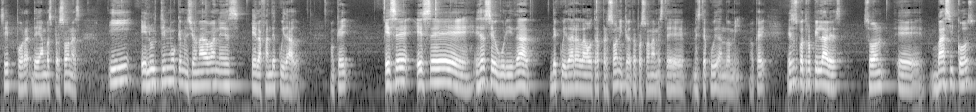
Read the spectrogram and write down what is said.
¿sí? Por, de ambas personas. Y el último que mencionaban es el afán de cuidado. ¿okay? Ese, ese, esa seguridad de cuidar a la otra persona y que la otra persona me esté, me esté cuidando a mí. ¿okay? Esos cuatro pilares son eh, básicos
